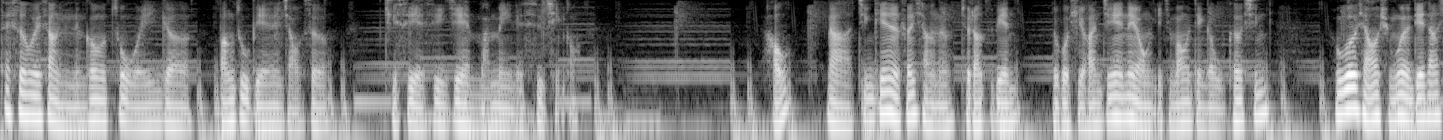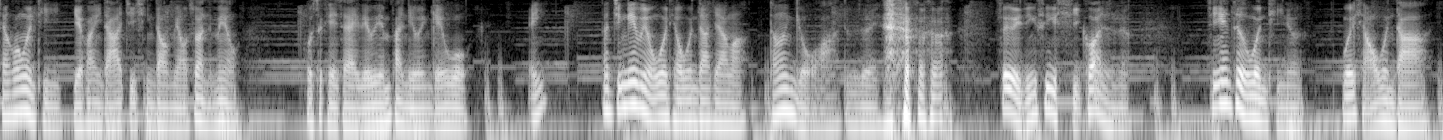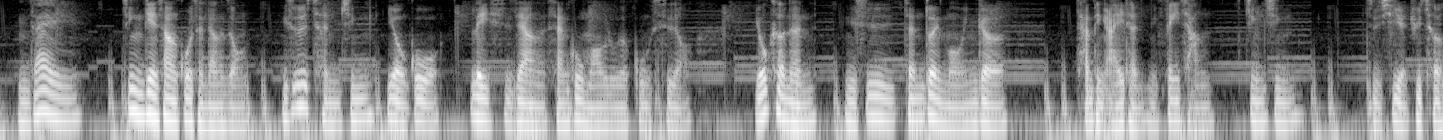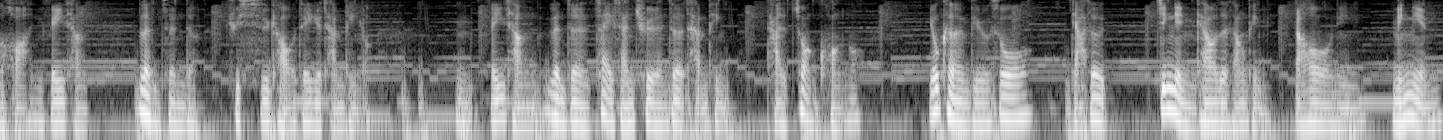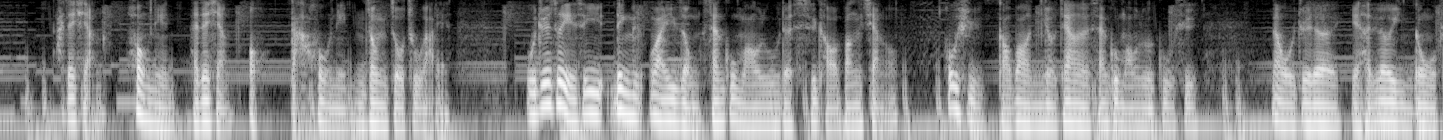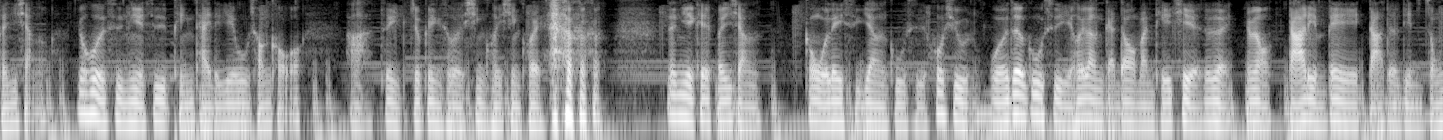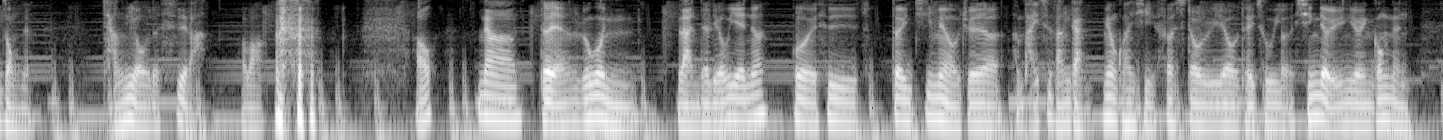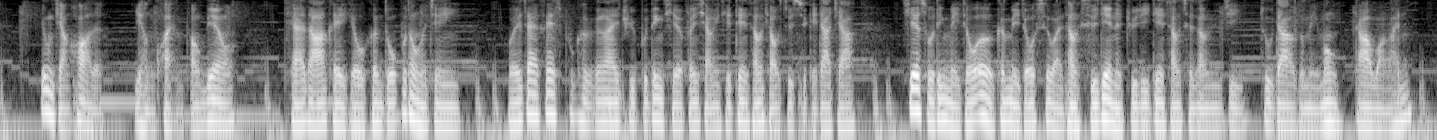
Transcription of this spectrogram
在社会上你能够作为一个帮助别人的角色，其实也是一件蛮美的事情哦。好，那今天的分享呢，就到这边。如果喜欢今天内容，也请帮我点个五颗星。如果有想要询问的电商相关问题，也欢迎大家寄信到描述栏的 mail，或是可以在留言板留言给我。诶那今天没有问题要问大家吗？当然有啊，对不对？这个已经是一个习惯了呢。今天这个问题呢，我也想要问大家：你在经营电商的过程当中，你是不是曾经有过类似这样三顾茅庐的故事哦？有可能你是针对某一个产品 item，你非常精心、仔细的去策划，你非常认真的去思考这个产品哦。非常认真的再三确认这个产品它的状况哦。有可能，比如说，假设今年你看到这商品，然后你明年还在想，后年还在想，哦，大后年你终于做出来了。我觉得这也是一另外一种三顾茅庐的思考方向哦。或许搞不好你有这样的三顾茅庐的故事。那我觉得也很乐意你跟我分享哦，又或者是你也是平台的业务窗口哦，啊，这就跟你说的幸会幸会，那你也可以分享跟我类似一样的故事，或许我的这个故事也会让你感到蛮贴切的，对不对？有没有打脸被打得脸肿肿的，常有的事啦，好不好？好，那对，如果你懒得留言呢，或者是对 Gmail 觉得很排斥反感，没有关系，First Story 也有推出一个新的语音留言功能，用讲话的也很快很方便哦。期待大家可以给我更多不同的建议，我会在 Facebook 跟 IG 不定期的分享一些电商小知识给大家。记得锁定每周二跟每周四晚上十点的《距离电商成长日记》，祝大家有个美梦，大家晚安。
